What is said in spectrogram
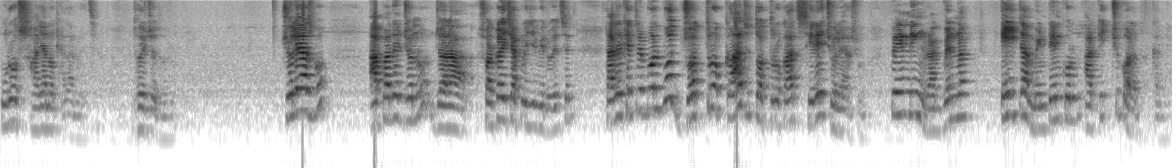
পুরো সাজানো খেলা রয়েছে। ধৈর্য ধরুন। চলে আসব আপনাদের জন্য, যারা সরকারি চাকরিজীবী রয়েছেন, তাদের ক্ষেত্রে বলব, যত্র কাজ, তত্র কাজ সেরে চলে আসুন। পেন্ডিং রাখবেন না। এইটা মেনটেন করুন, আর কিচ্ছু করার দরকার নেই।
